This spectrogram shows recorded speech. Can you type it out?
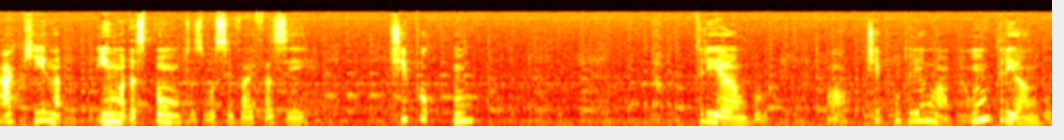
Aqui na, em uma das pontas você vai fazer tipo um triângulo, Ó, tipo um triângulo, não, um triângulo.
